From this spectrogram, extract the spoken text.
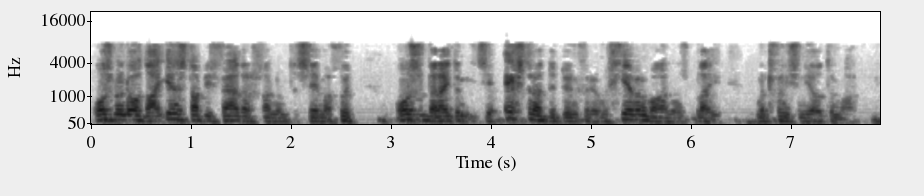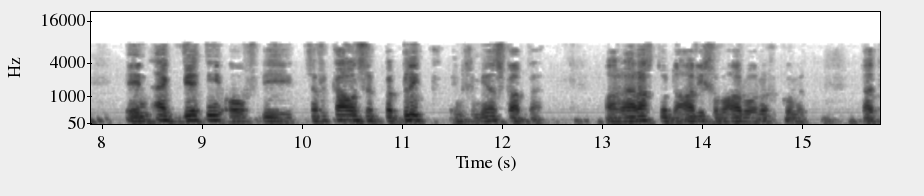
Ons moet nog daai een stapie verder gaan om te sê maar goed, ons is bereid om ietsie ekstra te doen vir die omgewing waarin ons bly om dit funksioneel te maak. En ek weet nie of die Suid-Afrikaanse publiek en gemeenskappe al regtig tot daardie gewaarwording gekom het dat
